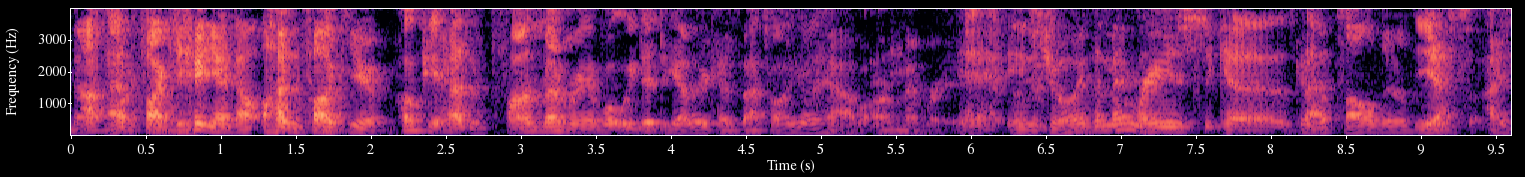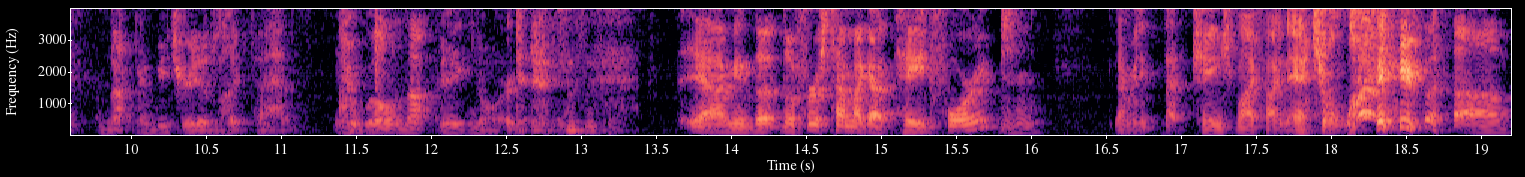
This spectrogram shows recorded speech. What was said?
not fuck, fuck you yeah no unfuck you Hope you had a fond memory of what we did together because that's all you're gonna have are memories. Yeah, enjoy the memories because that's all there Yes, I'm not gonna be treated like that. I will not be ignored. Yeah, I mean, the, the first time I got paid for it, I mean, that changed my financial life. um,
